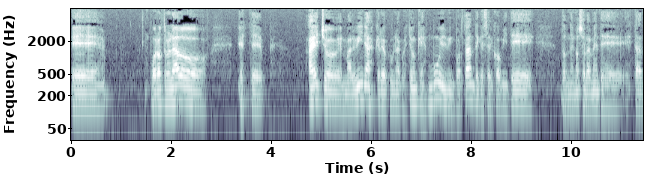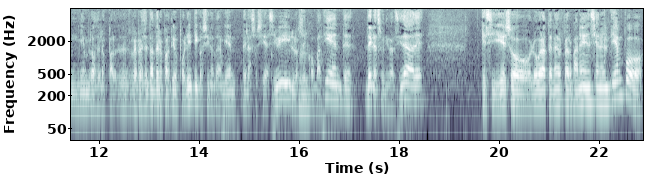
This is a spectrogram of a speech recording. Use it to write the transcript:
Eh, por otro lado, este ha hecho en Malvinas creo que una cuestión que es muy importante, que es el comité donde no solamente están miembros de los par- representantes de los partidos políticos, sino también de la sociedad civil, los Mm. excombatientes, de las universidades, que si eso logra tener permanencia en el tiempo,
